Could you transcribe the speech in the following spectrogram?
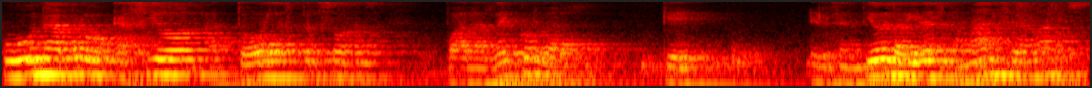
una provocación a todas las personas para recordar que el sentido de la vida es amar y ser amados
